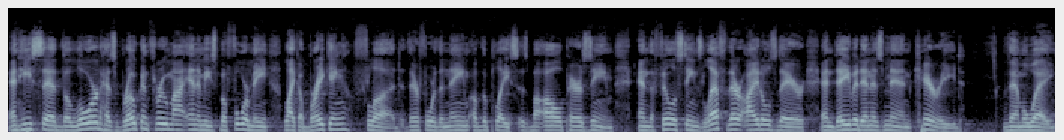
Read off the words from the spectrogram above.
And he said, The Lord has broken through my enemies before me like a breaking flood. Therefore, the name of the place is Baal Perazim. And the Philistines left their idols there, and David and his men carried them away.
